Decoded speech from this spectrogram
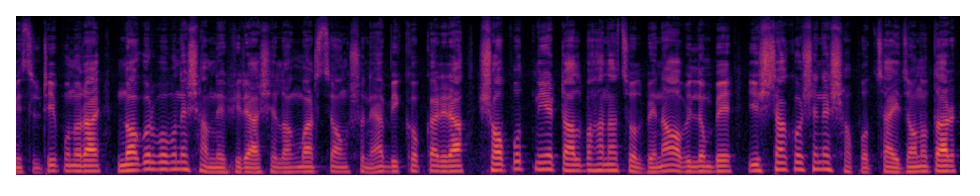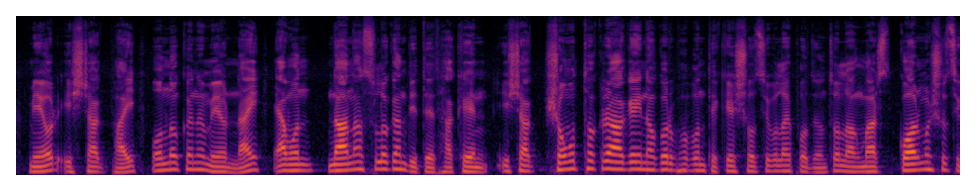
মিছিলটি পুনরায় নগর ভবনের সামনে ফিরে আসে। লং মার্চে অংশ নেয়া বিক্ষোভকারীরা শপথ নিয়ে টালবাহানা চলবে না। অবিলম্বে ইশরাক হোসেনের শপথ চাই। জনতার মেয়র ইশরাক ভাই, অন্য কোনো মেয়র নাই, এমন নানা স্লোগান দিতে থাকেন। ইশাক সমর্থকরা আগেই নগর ভবন থেকে সচিবালয় পর্যন্ত লং মার্চ কর্মসূচি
